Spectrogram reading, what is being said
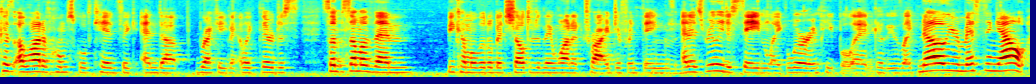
cuz a lot of homeschooled kids like end up recognize like they're just some some of them become a little bit sheltered and they want to try different things. And it's really just Satan like luring people in because he's like no you're missing out.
